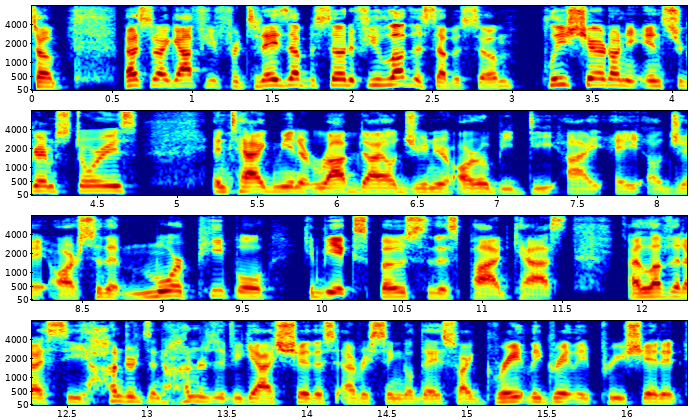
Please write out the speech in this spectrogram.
So that's what I got for you for today's episode. If you love this episode, please share it on your Instagram stories and tag me in at Rob Dial Jr., R O B D I A L J R, so that more people can be exposed to this podcast. I love that I see hundreds and hundreds of you guys share this every single day. So I greatly, greatly appreciate it.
